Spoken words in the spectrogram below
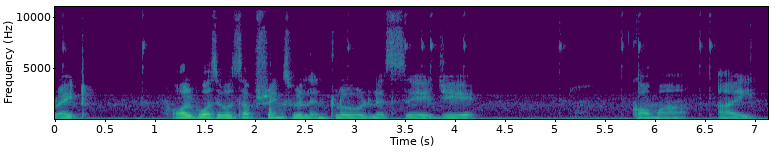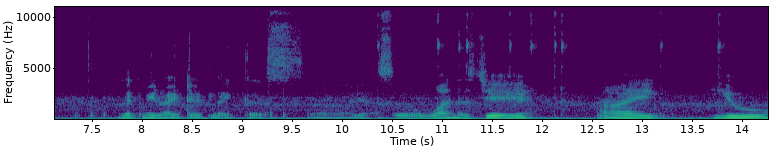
right? All possible substrings will include let's say j comma i. Let me write it like this. Uh, yeah so one is j i u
